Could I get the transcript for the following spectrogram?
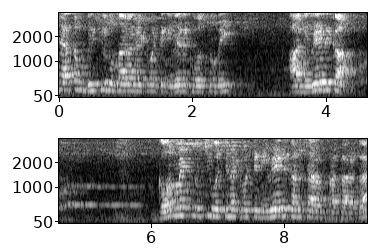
శాతం బీసీలు ఉన్నారనేటువంటి నివేదిక వస్తుంది. ఆ నివేదిక గవర్నమెంట్ నుంచి వచ్చినటువంటి నివేదిక అనుసారం ప్రకారంగా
